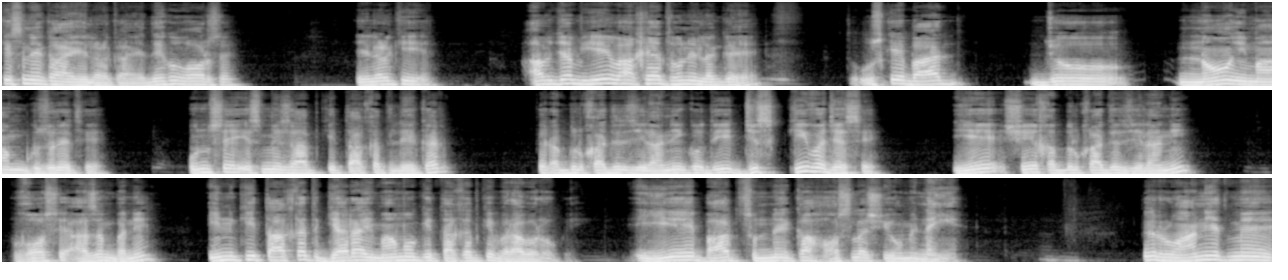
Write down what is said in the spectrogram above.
کس نے کہا یہ لڑکا ہے؟ دیکھو غور سے، یہ لڑکی ہے۔ اب جب یہ واقعات ہونے لگ گئے، تو اس کے بعد جو نو امام گزرے تھے، ان سے اس میں ذات کی طاقت لے کر پھر عبد القادر جیلانی کو دی، جس کی وجہ سے یہ شیخ عبد القادر جیلانی غوث اعظم بنے، ان کی طاقت گیارہ اماموں کی طاقت کے برابر ہو گئی۔ یہ بات سننے کا حوصلہ شیوں میں نہیں ہے۔ پھر روحانیت میں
